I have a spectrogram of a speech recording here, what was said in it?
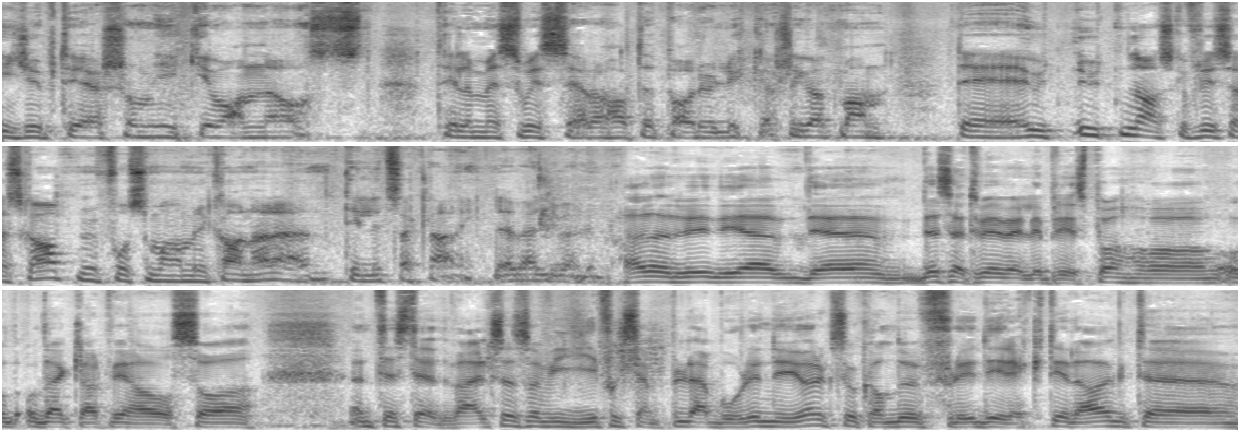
egyptier som gikk i vannet, og til og med Swissair har hatt et par ulykker. slik at man, det er utenlandske flyselskap, men for så mange amerikanere, er en tillitserklæring. Det er veldig veldig bra. Ja, det, det, det, setter vi veldig pris på. Og, og, og, det er klart vi har også en tilstedeværelse. så vi gir f.eks. der bor du i New York, så kan du fly direkte i dag til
